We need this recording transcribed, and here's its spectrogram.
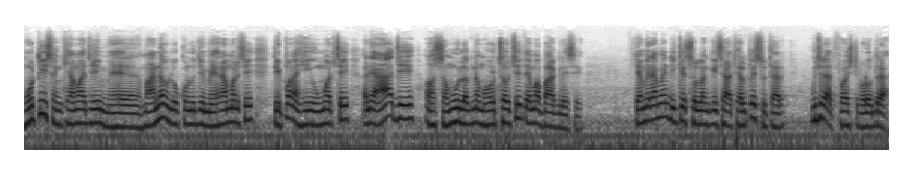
મોટી સંખ્યામાં જે માનવ લોકોનું જે મહેરામણ છે તે પણ અહીં ઉમટશે અને આ જે સમૂહ લગ્ન મહોત્સવ છે તેમાં ભાગ લેશે. કેમેરામેન ડીકે સોલંકી સાથે અલ્પેશ સુથાર, ગુજરાત ફર્સ્ટ વડોદરા.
